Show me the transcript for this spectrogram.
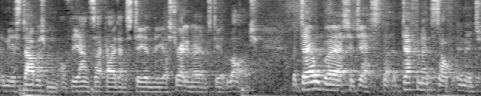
in the establishment of the Anzac identity and the Australian identity at large. But Dale Blair suggests that a definite self image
